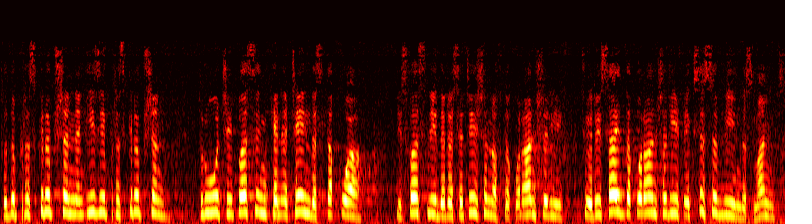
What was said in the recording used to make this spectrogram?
So the prescription, an easy prescription through which a person can attain this taqwa, is firstly the recitation of the Quran Sharif, to recite the Quran Sharif excessively in this month.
